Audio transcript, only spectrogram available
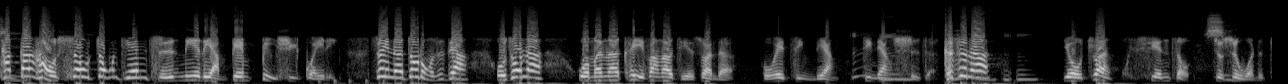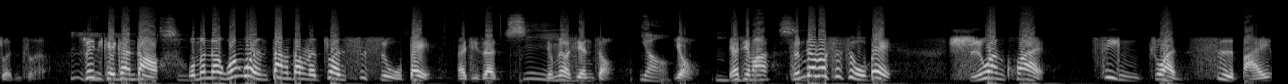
它是刚好收中间值，你两边必须归零。所以呢，周董是这样，我说呢，我们呢可以放到结算的，我会尽量尽量试着。可是呢，有赚先走就是我的准则。嗯所以你可以看到是，我们呢稳稳当当的赚四十五倍。来，吉珍是有没有先走？有有嗯，了解吗？什么叫做四十五倍？十万块净赚四百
